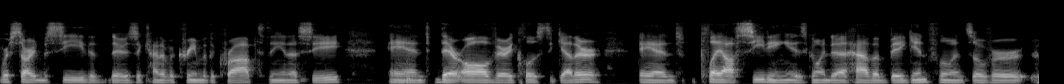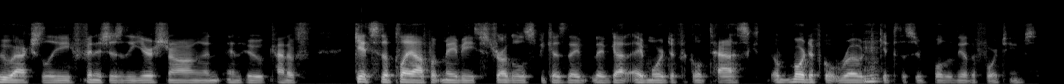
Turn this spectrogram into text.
we're starting to see that there's a kind of a cream of the crop to the NFC, and they're all very close together and playoff seeding is going to have a big influence over who actually finishes the year strong and, and who kind of gets to the playoff but maybe struggles because they they've got a more difficult task, a more difficult road mm-hmm. to get to the Super Bowl than the other four teams.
